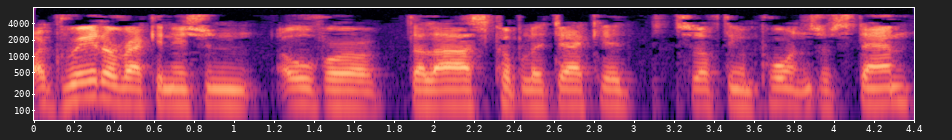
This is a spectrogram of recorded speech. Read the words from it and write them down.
a greater recognition over the last couple of decades of the importance of STEM.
